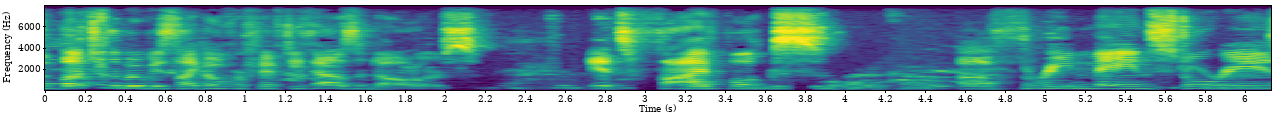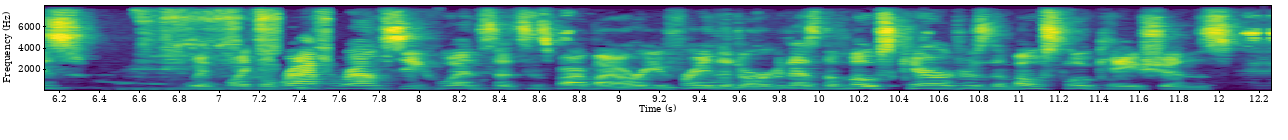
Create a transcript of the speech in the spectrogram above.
the budget of the movie is like over fifty thousand dollars. It's five books, uh, three main stories with like a wraparound sequence that's inspired by Are You Afraid of the Dark? It has the most characters, the most locations,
